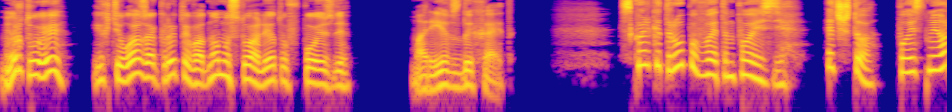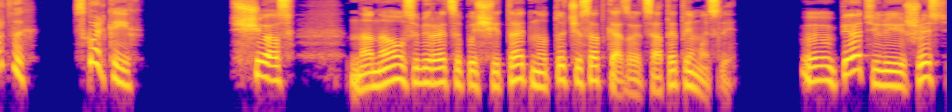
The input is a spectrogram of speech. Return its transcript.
«Мертвы. Их тела закрыты в одном из туалетов в поезде». Мария вздыхает. «Сколько трупов в этом поезде? Это что, поезд мертвых? Сколько их?» «Сейчас». Нанао собирается посчитать, но тотчас отказывается от этой мысли. «Э, «Пять или шесть?»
